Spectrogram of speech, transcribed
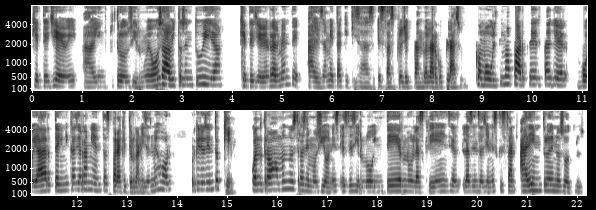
que te lleve a introducir nuevos hábitos en tu vida que te lleven realmente a esa meta que quizás estás proyectando a largo plazo. Como última parte del taller voy a dar técnicas y herramientas para que te organices mejor, porque yo siento que cuando trabajamos nuestras emociones, es decir, lo interno, las creencias, las sensaciones que están adentro de nosotros,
